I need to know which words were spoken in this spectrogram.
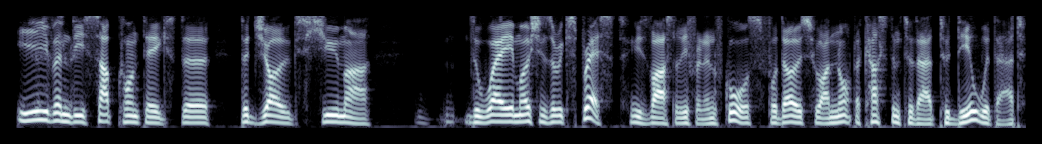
even the subcontext, the the jokes, humor, the way emotions are expressed is vastly different. And of course, for those who are not accustomed to that, to deal with that,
